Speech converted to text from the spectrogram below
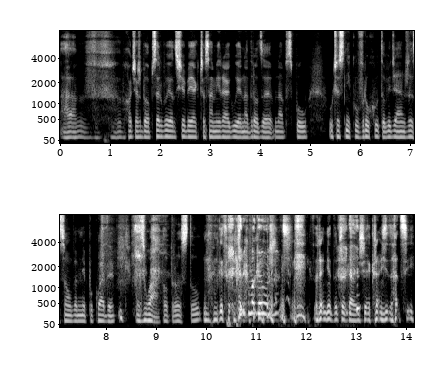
a w, chociażby obserwując siebie, jak czasami reaguję na drodze na współuczestników ruchu, to wiedziałem, że są we mnie pokłady zła po prostu. Które, których mogę użyć. Które nie doczekały się ekranizacji.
